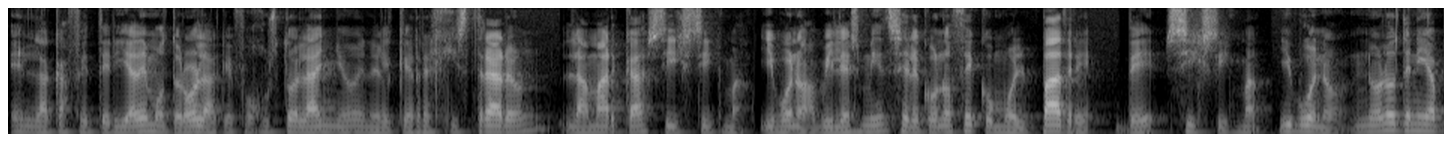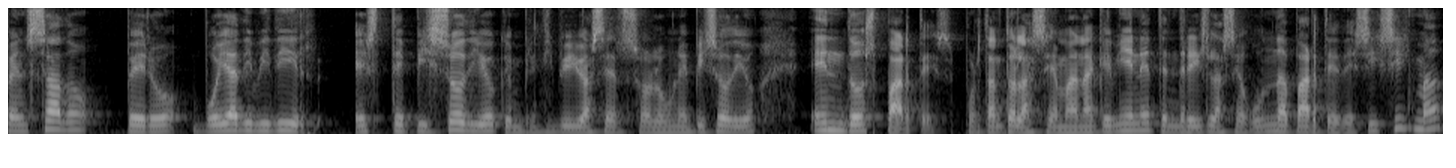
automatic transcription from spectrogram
en la cafetería de Motorola, que fue justo el año en el que registraron la marca Six Sigma. Y bueno, a Bill Smith se le conoce como el padre de Six Sigma. Y bueno, no lo tenía pensado, pero voy a dividir este episodio, que en principio iba a ser solo un episodio, en dos partes. Por tanto, la semana que viene tendréis la segunda parte de Six Sigma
